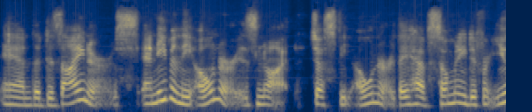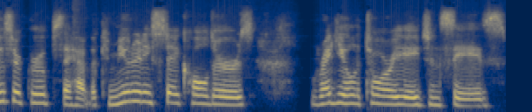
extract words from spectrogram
and the designers and even the owner is not just the owner. They have so many different user groups, they have the community stakeholders, regulatory agencies.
